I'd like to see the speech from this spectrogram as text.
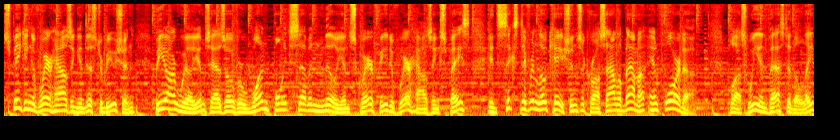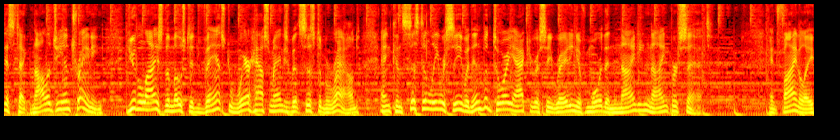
Speaking of warehousing and distribution, BR Williams has over 1.7 million square feet of warehousing space in six different locations across Alabama and Florida. Plus, we invest in the latest technology and training, utilize the most advanced warehouse management system around, and consistently receive an inventory accuracy rating of more than 99%. And finally,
